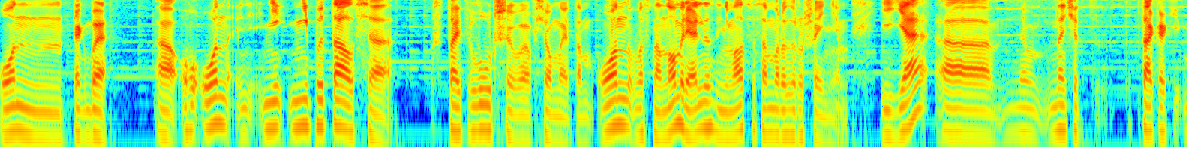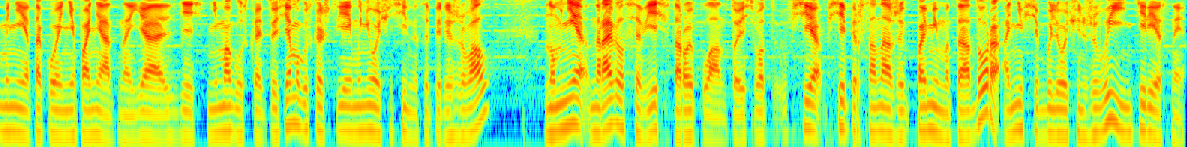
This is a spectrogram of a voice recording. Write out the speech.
он как бы о- он не, не пытался стать лучше во всем этом. Он в основном реально занимался саморазрушением. И я, а, ну, значит, так как мне такое непонятно, я здесь не могу сказать. То есть я могу сказать, что я ему не очень сильно сопереживал, но мне нравился весь второй план. То есть вот все, все персонажи, помимо Теодора, они все были очень живые и интересные.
